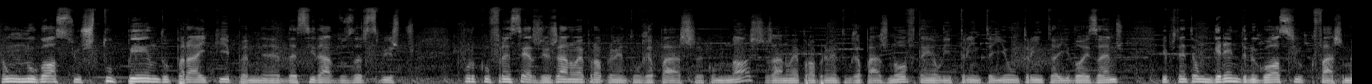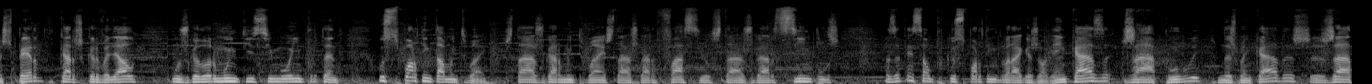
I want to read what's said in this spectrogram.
É um negócio estupendo para a equipa eh, da cidade dos Arcebispos porque o Fran Sérgio já não é propriamente um rapaz como nós, já não é propriamente um rapaz novo, tem ali 31, 32 anos e, portanto, é um grande negócio que faz. Mas perde Carlos Carvalhal, um jogador muitíssimo importante. O Sporting está muito bem, está a jogar muito bem, está a jogar fácil, está a jogar simples. Mas atenção, porque o Sporting de Braga joga em casa, já há público nas bancadas, já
